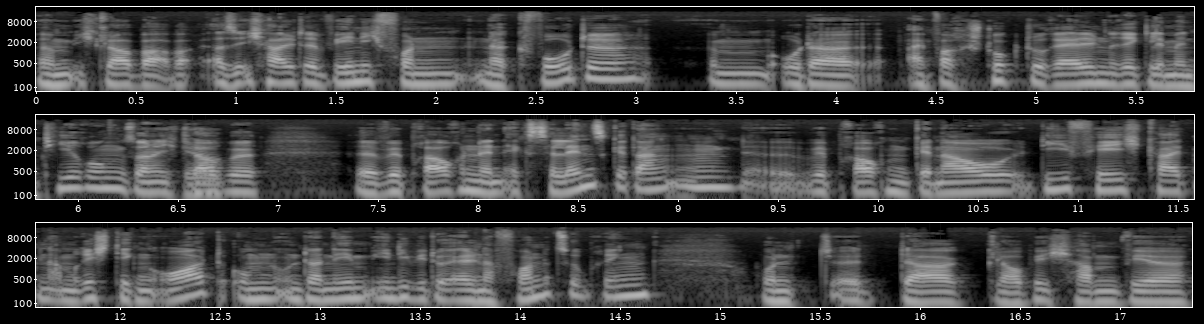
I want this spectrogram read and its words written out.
Ähm, ich glaube aber, also ich halte wenig von einer Quote ähm, oder einfach strukturellen Reglementierungen, sondern ich glaube, äh, wir brauchen einen Exzellenzgedanken. Äh, wir brauchen genau die Fähigkeiten am richtigen Ort, um ein Unternehmen individuell nach vorne zu bringen. Und da, glaube ich, haben wir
